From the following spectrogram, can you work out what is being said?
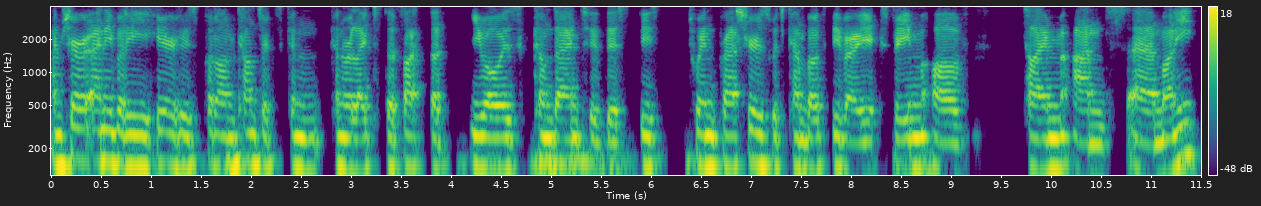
I'm sure anybody here who's put on concerts can can relate to the fact that you always come down to this these twin pressures, which can both be very extreme of time and uh, money,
